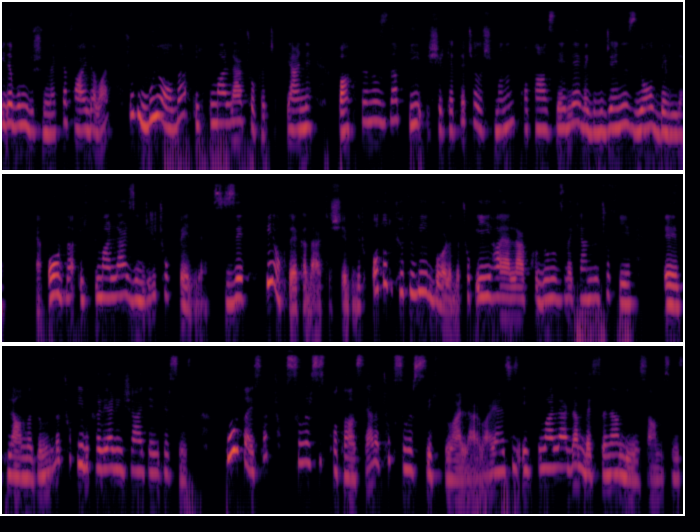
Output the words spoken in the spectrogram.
Bir de bunu düşünmekte fayda var. Çünkü bu yolda ihtimaller çok açık. Yani baktığınızda bir şirkette çalışmanın potansiyeli ve gideceğiniz yol belli. Yani orada ihtimaller zinciri çok belli. Sizi bir noktaya kadar taşıyabilir. O da kötü değil bu arada. Çok iyi hayaller kurduğunuz ve kendinizi çok iyi e, planladığınızda çok iyi bir kariyer inşa edebilirsiniz. Burada ise çok sınırsız potansiyel ve çok sınırsız ihtimaller var. Yani siz ihtimallerden beslenen bir insan mısınız?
